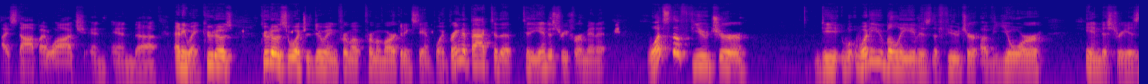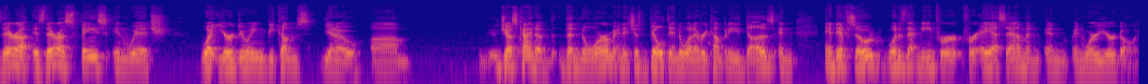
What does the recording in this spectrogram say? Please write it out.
I stop, I watch, and and uh, anyway, kudos kudos to what you're doing from a from a marketing standpoint. Bring it back to the to the industry for a minute. What's the future? Do you, what do you believe is the future of your industry? Is there a is there a space in which what you're doing becomes you know um, just kind of the norm and it's just built into what every company does and And if so, what does that mean for for ASM and and and where you're going?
